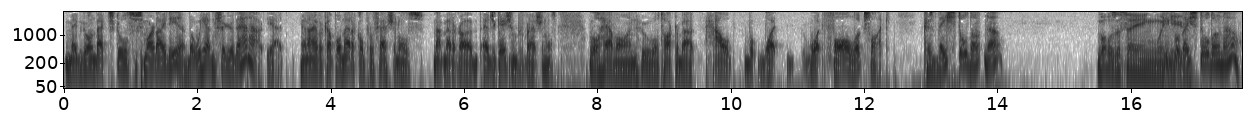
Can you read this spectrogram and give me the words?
maybe going back to school is a smart idea, but we hadn't figured that out yet. And I have a couple of medical professionals, not medical, uh, education professionals, we'll have on who will talk about how what what fall looks like because they still don't know. What was the saying when People you they still don't know.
